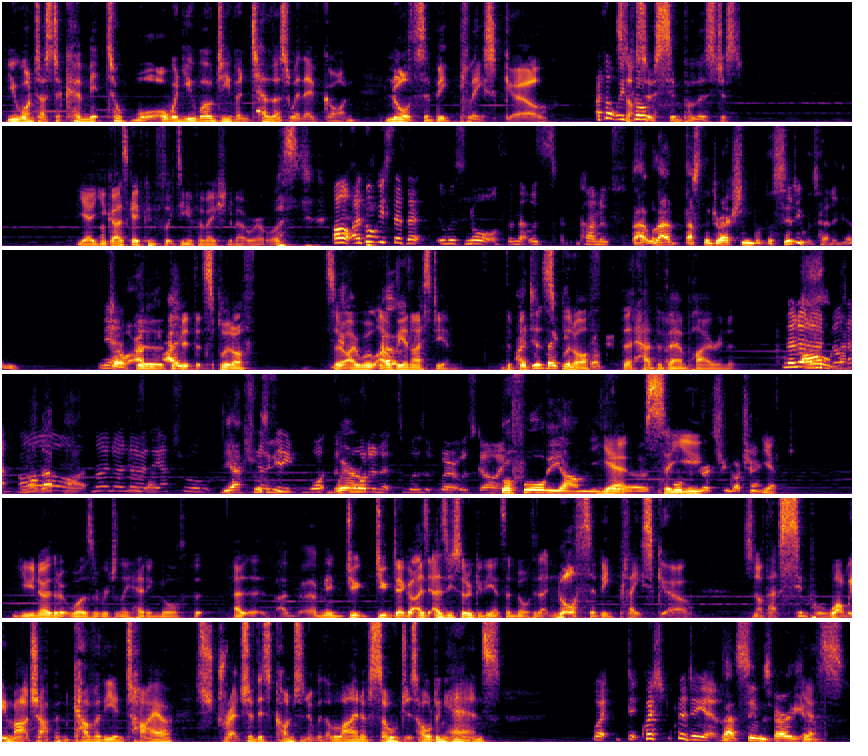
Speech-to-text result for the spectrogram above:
You want us to commit to war when you won't even tell us where they've gone? North's a big place, girl. I thought we It's not so simple as just. Yeah, you guys gave conflicting information about where it was. Oh, I thought we said that it was north, and that was kind of That, well, that that's the direction that the city was heading in. yeah. So The, the I, bit that split off. So Yeah, I will. I'll be a nice DM. The bit that split off okay. that had the vampire in it. no, no, no, Oh, not that- that. not that oh, part. No, no, no. Is The actual the actual no, city, city. What the where- coordinates was where it was going. before the um Yeah, the, so before the you- direction got changed. Yeah. You know that it was originally heading north, but uh, I, I mean, Duke, Duke Dagult, as, as you sort of give the answer north, is like North's a big place, girl. It's not that simple. What we march up and cover the entire stretch of this continent with a line of soldiers holding hands? Wait, d- question for DM. That seems very Yes.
